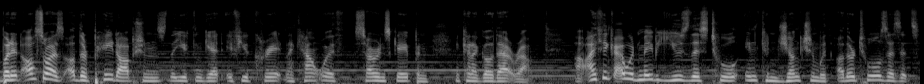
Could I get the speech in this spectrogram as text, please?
But it also has other paid options that you can get if you create an account with Syrinscape and, and kind of go that route. Uh, I think I would maybe use this tool in conjunction with other tools as it's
